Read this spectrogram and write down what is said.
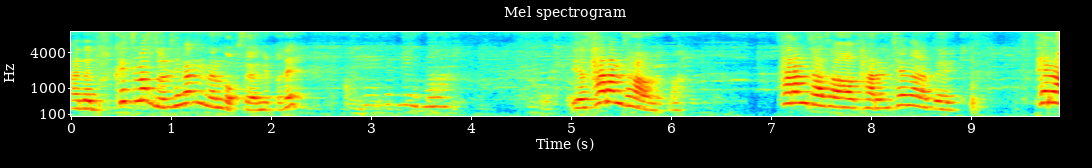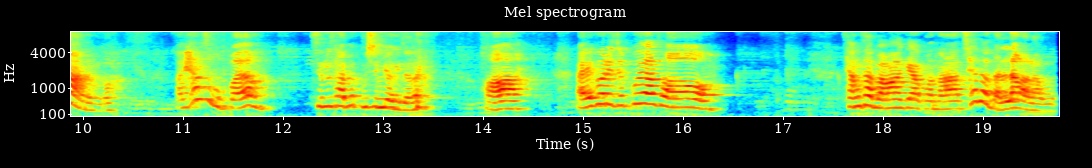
아 나 크리스마스 노래 생각나는 거 없어요 언니 오빠들? 이거 사람 사오는 거. 사람 사서 다른 채널들 테러하는 거. 아, 향수 못 봐요? 지금 490명이잖아. 아 알고리즘 꾸여서 장사 망하게 하거나 채널 날라가라고.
